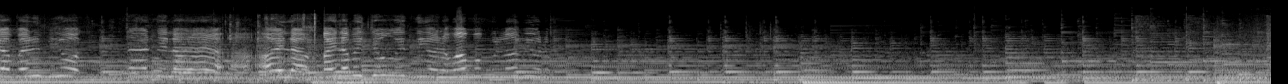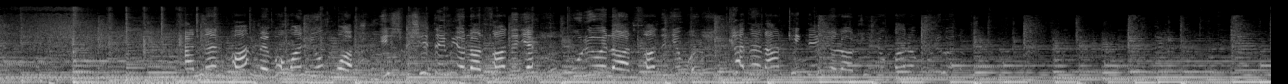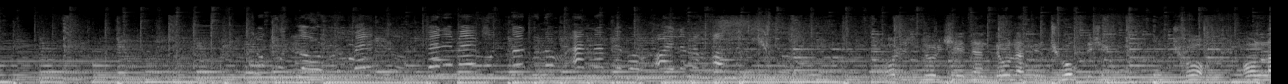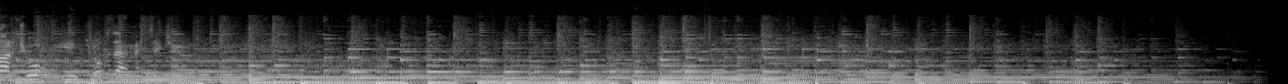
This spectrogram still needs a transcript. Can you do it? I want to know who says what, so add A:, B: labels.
A: haberim yok. Neredeler ailem? Ailemi çok istiyorum ama bulamıyorum.
B: Annen var mı baban yok mu? Hiçbir şey demiyorlar sadece vuruyorlar. Sadece bu
C: Türkiyədən, dövlətin çox təşəkkür, çox. Onlar çox, çox zəhmət çəkir.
